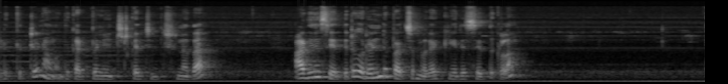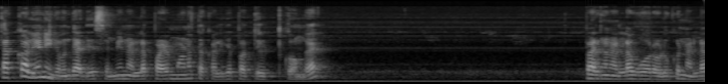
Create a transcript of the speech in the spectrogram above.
எடுத்துகிட்டு நான் வந்து கட் பண்ணி வச்சுருக்கேன் சின்ன சின்னதாக அதையும் சேர்த்துட்டு ஒரு ரெண்டு பச்சை மிளகாய் கீரை சேர்த்துக்கலாம். தக்காளியும் நீங்கள் வந்து அதே சமயம் நல்ல பழமான தக்காளியாக பார்த்து எடுத்துக்கோங்க. பாருங்கள் நல்லா ஓரளவுக்கு நல்லா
